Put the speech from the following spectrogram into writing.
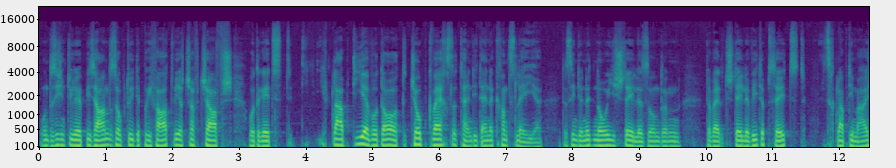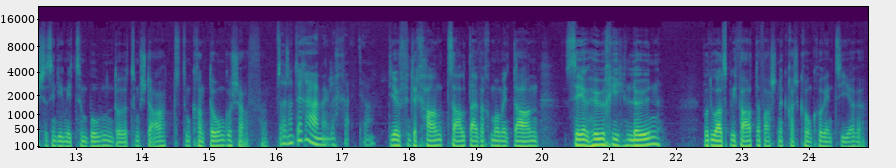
Und es ist natürlich etwas anderes, ob du in der Privatwirtschaft schaffst oder jetzt, ich glaube, die, die da den Job gewechselt haben in diesen Kanzleien, das sind ja nicht neue Stellen, sondern da werden die Stellen wieder besetzt. Ich glaube, die meisten sind irgendwie zum Bund oder zum Staat, zum Kanton arbeiten Das ist natürlich auch eine Möglichkeit, ja. die öffentliche Hand zahlt einfach momentan sehr hohe Löhne, wo du als Privater fast nicht kannst konkurrenzieren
